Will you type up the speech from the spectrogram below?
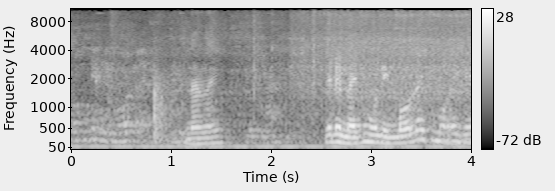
Không biết đi mua lại ហ្នឹងហើយនេះមិនមែនឈ្មោះនិមលទេឈ្មោះអីគេ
